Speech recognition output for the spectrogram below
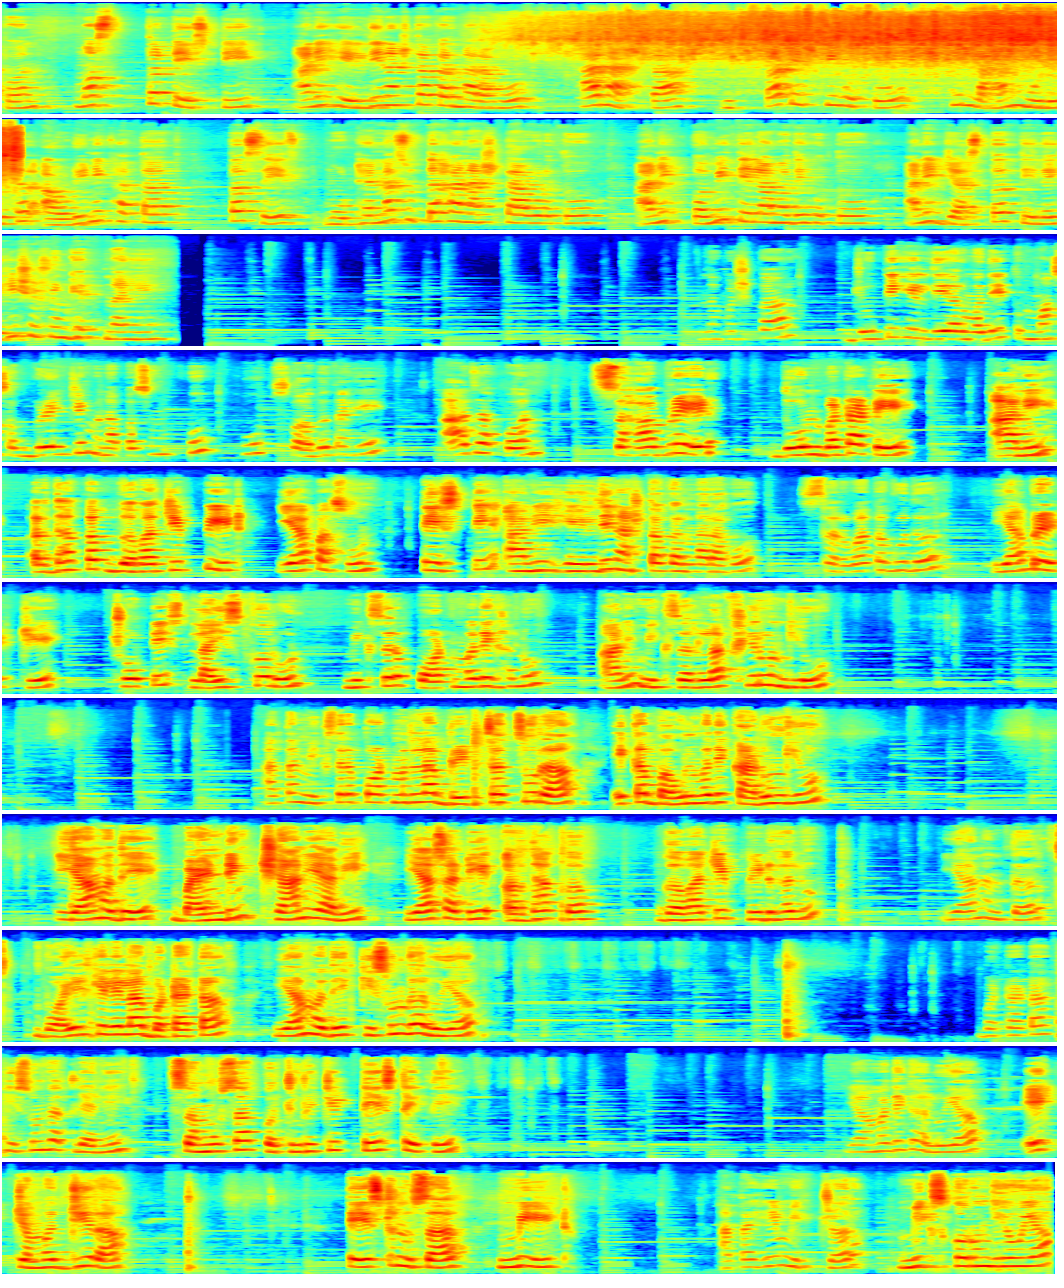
आपण मस्त टेस्टी आणि हेल्दी नाश्ता करणार आहोत. हा नाश्ता इतका टेस्टी होतो की लहान मुले तर आवडीने खातात. तसेच मोठ्यांना सुद्धा हा नाश्ता आवडतो आणि कमी तेलामध्ये होतो आणि जास्त तेलही शोषून घेत नाही. नमस्कार. ज्योती हेल्दी मध्ये तुम्हा सगळ्यांचे मनापासून खूप खूप स्वागत आहे. आज आपण सहा ब्रेड दोन बटाटे आणि अर्धा कप गव्हाचे पीठ यापासून टेस्टी आणि हेल्दी नाश्ता करणार आहोत. सर्वात अगोदर या ब्रेडचे छोटे स्लाइस करून मिक्सर पॉटमध्ये घालू आणि मिक्सरला फिरून घेऊ. आता मिक्सर पॉटमधला ब्रेडचा चुरा एका बाउलमध्ये काढून घेऊ. यामध्ये बाइंडिंग छान यावी. यासाठी अर्धा कप गव्हाचे पीठ घालू. यानंतर बॉईल केलेला बटाटा यामध्ये किसून घालूया. बटाटा किसून घातल्याने समोसा कचोरीची टेस्ट येते. यामध्ये घालूया एक चम्मच जिरा. टेस्टनुसार मीठ. आता हे मिक्सचर मिक्स करून घेऊया.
